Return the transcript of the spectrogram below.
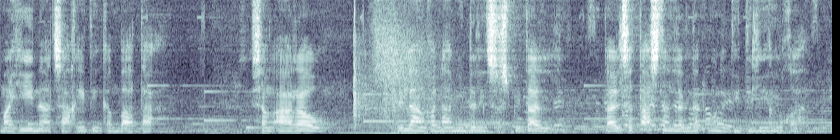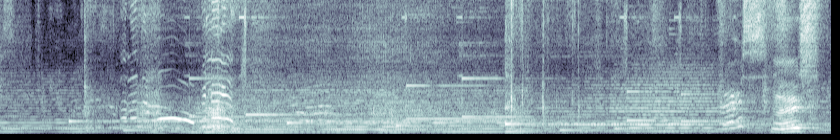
Mahina at sakitin kang bata. Isang araw, kailangan ka namin dalhin sa ospital dahil sa taas ng lagnat mo, nadidilirio ka. Nurse? Nurse?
